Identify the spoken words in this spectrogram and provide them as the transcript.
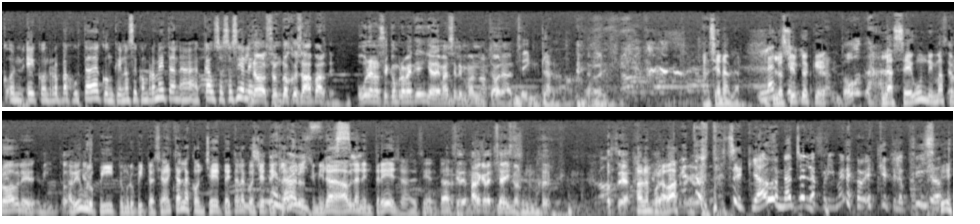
con, eh, con ropa ajustada con que no se comprometan a causas sociales? No, son dos cosas aparte. Una no se comprometían y además se le no estaba la shake. Claro, hacían hablar. La Lo cierto es que la segunda y más O sea, había un probable grupito había un grupito, un grupito, decían, ahí están las conchetas, ahí están las Concheta conchetas. Y es claro, si mirá, hablan entre ellas, decían, claro. Se les marca la. o sea, Hablan por lo abajo. vemos. Chequeado, Nacho, es la primera vez que te lo pido. Sí.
